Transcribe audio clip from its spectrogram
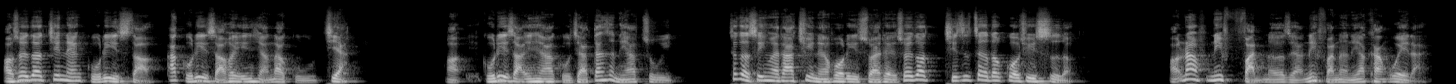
哦，所以说今年股利少啊，股利少会影响到股价啊，股利少影响到股价，但是你要注意，这个是因为它去年获利衰退，所以说其实这个都过去式了。好，那你反而怎样？你反而你要看未来，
